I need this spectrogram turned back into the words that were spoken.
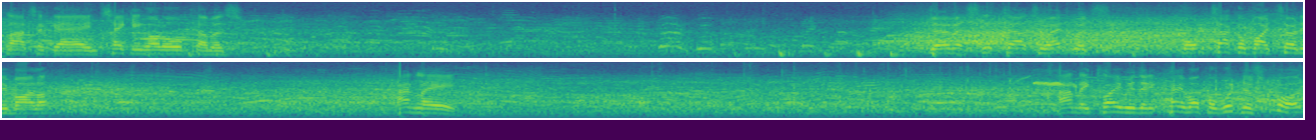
Platt again, taking on all comers. Tackled by Tony Myler. Hanley. Hanley claiming that it came off a Widnes foot.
